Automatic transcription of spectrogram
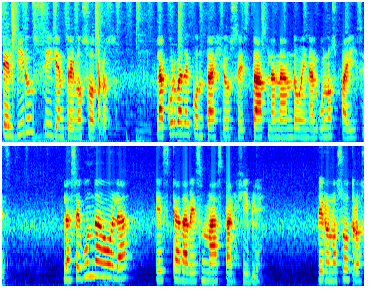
El virus sigue entre nosotros. La curva de contagios se está aplanando en algunos países. La segunda ola es cada vez más tangible. Pero nosotros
